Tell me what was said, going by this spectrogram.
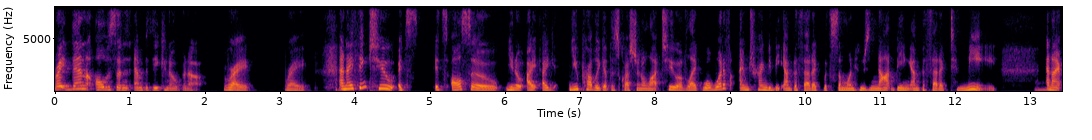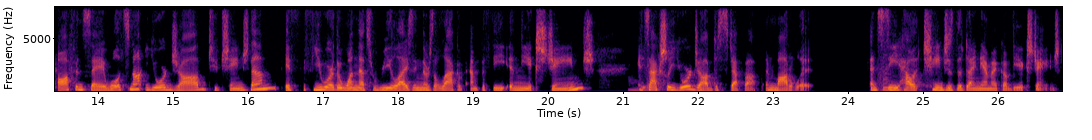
Right. Then all of a sudden empathy can open up. Right. Right. And I think too, it's it's also, you know, I, I, you probably get this question a lot too of like, well, what if I'm trying to be empathetic with someone who's not being empathetic to me? Mm-hmm. And I often say, well, it's not your job to change them. If, if you are the one that's realizing there's a lack of empathy in the exchange, mm-hmm. it's actually your job to step up and model it and see mm-hmm. how it changes the dynamic of the exchange.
